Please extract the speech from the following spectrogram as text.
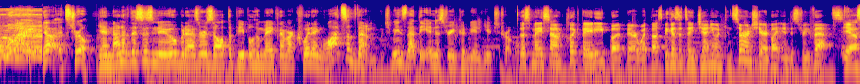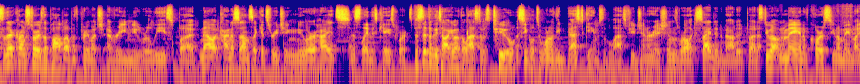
What? Yeah, it's true. Again, none of this is new, but as a result, the people who make them are quitting, lots of them, which means that the industry could be in huge trouble. This may sound clickbaity, but bear with us because it's a genuine concern shared by industry vets. Yeah, so there are crunch stories that pop up with pretty much every new release, but now it kind of sounds like it's reaching newer heights. In this latest case, we're specifically talking about The Last of Us 2, the sequel to one of the best games of the last few generations. We're all excited about it, but it's due out in May, and of course, you know, made by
